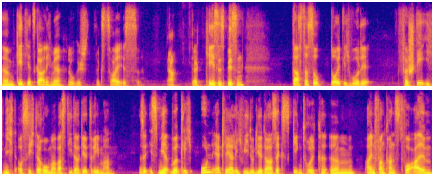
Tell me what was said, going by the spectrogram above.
Ähm, geht jetzt gar nicht mehr. Logisch, 6-2 ist, ja, der Käse ist bissen. Dass das so deutlich wurde, verstehe ich nicht aus Sicht der Roma, was die da getrieben haben. Also ist mir wirklich unerklärlich, wie du dir da sechs Gegentore ähm, einfangen kannst. Vor allem,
